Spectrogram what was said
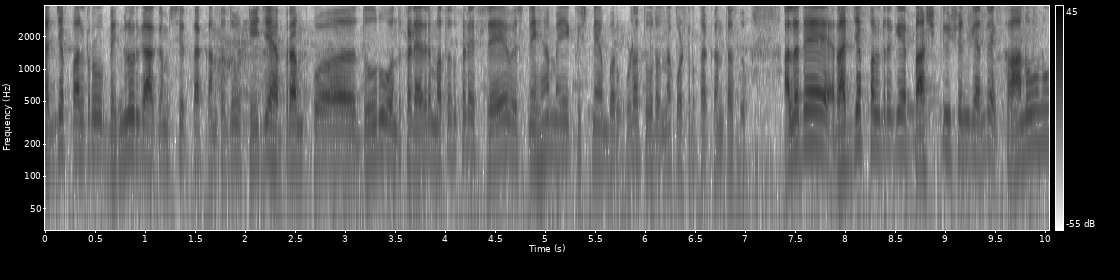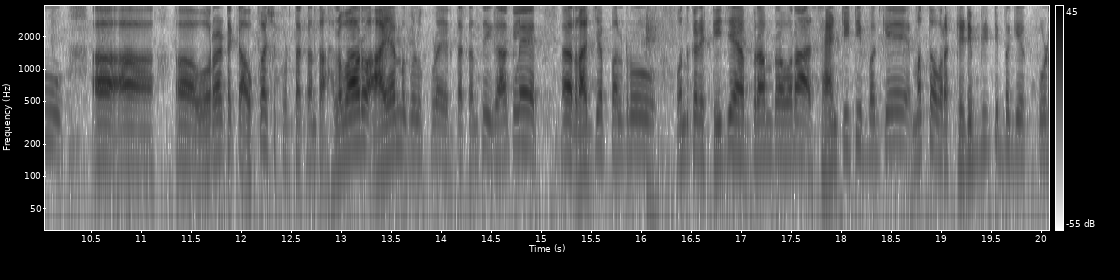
ರಾಜ್ಯಪಾಲರು ಬೆಂಗಳೂರಿಗೆ ಆಗಮಿಸಿರ್ತಕ್ಕಂಥದ್ದು. ಟಿ ಜೆ ಅಬ್ರಾಮ್ ದೂರು ಒಂದು ಕಡೆ ಆದರೆ ಮತ್ತೊಂದು ಕಡೆ ಶ್ರೇ ಸ್ನೇಹಮಯಿ ಕೃಷ್ಣ ಎಂಬರು ಕೂಡ ದೂರನ್ನು ಕೊಟ್ಟಿರ್ತಕ್ಕಂಥದ್ದು. ಅಲ್ಲದೆ ರಾಜ್ಯಪಾಲರಿಗೆ ಪ್ರಾಸಿಕ್ಯೂಷನ್ಗೆ ಅಂದರೆ ಕಾನೂನು ಹೋರಾಟಕ್ಕೆ ಅವಕಾಶ ಕೊಡ್ತಕ್ಕಂಥ ಹಲವಾರು ಆಯಾಮಗಳು ಕೂಡ ಇರ್ತಕ್ಕಂಥ ಈಗಾಗಲೇ ರಾಜ್ಯಪಾಲರು ಒಂದು ಕಡೆ ಟಿ ಜೆ ಅಬ್ರಾಮ್ರವರ ಸ್ಯಾಂಟಿಟಿ ಬಗ್ಗೆ ಮತ್ತು ಅವರ ಕ್ರೆಡಿಬಿಲಿಟಿ ಬಗ್ಗೆ ಕೂಡ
